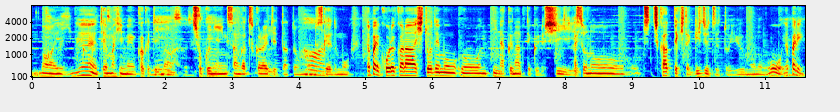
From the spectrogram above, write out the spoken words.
まあね。手間暇かけて今、職人さんが作られてたと思うんですけれども、やっぱりこれから人手もいなくなってくるし、その培ってきた技術というものをやっぱり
